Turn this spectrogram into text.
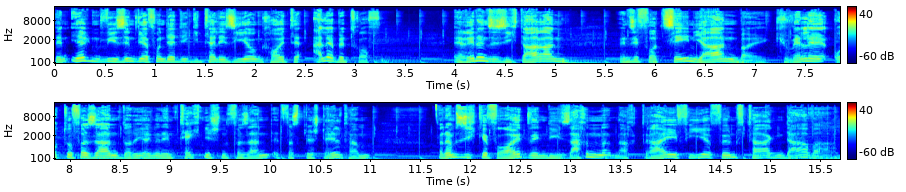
Denn irgendwie sind wir von der Digitalisierung heute alle betroffen. Erinnern Sie sich daran, wenn Sie vor zehn Jahren bei Quelle, Otto Versand oder irgendeinem technischen Versand etwas bestellt haben, dann haben Sie sich gefreut, wenn die Sachen nach drei, vier, fünf Tagen da waren.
